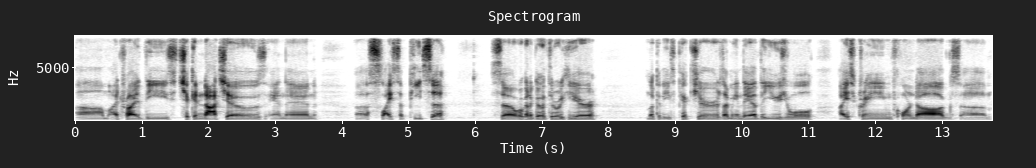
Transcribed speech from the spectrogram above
Um, I tried these chicken nachos and then a slice of pizza. So we're going to go through here, look at these pictures. I mean, they had the usual ice cream, corn dogs, um,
